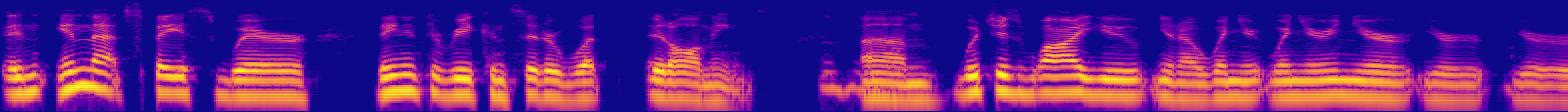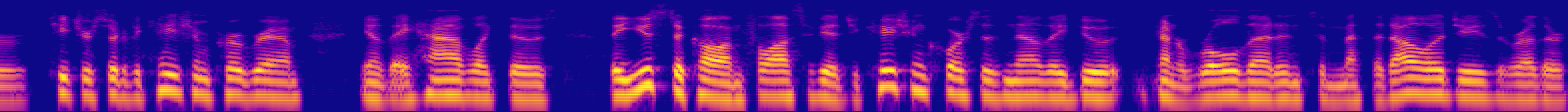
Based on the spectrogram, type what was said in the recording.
in, in that space where they need to reconsider what it all means. Mhm. um, which is why you you know when you're when you're in your your your teacher certification program you know they have like those they used to call them philosophy education courses now they do it kind of roll that into methodologies or other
